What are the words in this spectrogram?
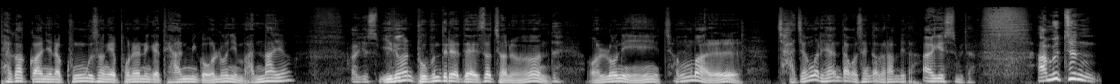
백악관이나 국무성에 보내는 게 대한민국 언론이 맞나요? 알겠습니다. 이런 부분들에 대해서 저는 네. 언론이 정말 자정을 해야 한다고 생각을 합니다. 알겠습니다. 아무튼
